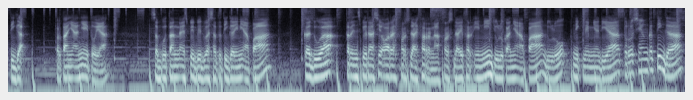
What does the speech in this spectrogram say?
Tiga. Pertanyaannya itu ya. Sebutan SPB 213 ini apa? Kedua, terinspirasi oleh First Diver. Nah, First Diver ini julukannya apa dulu, nickname-nya dia. Terus yang ketiga,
